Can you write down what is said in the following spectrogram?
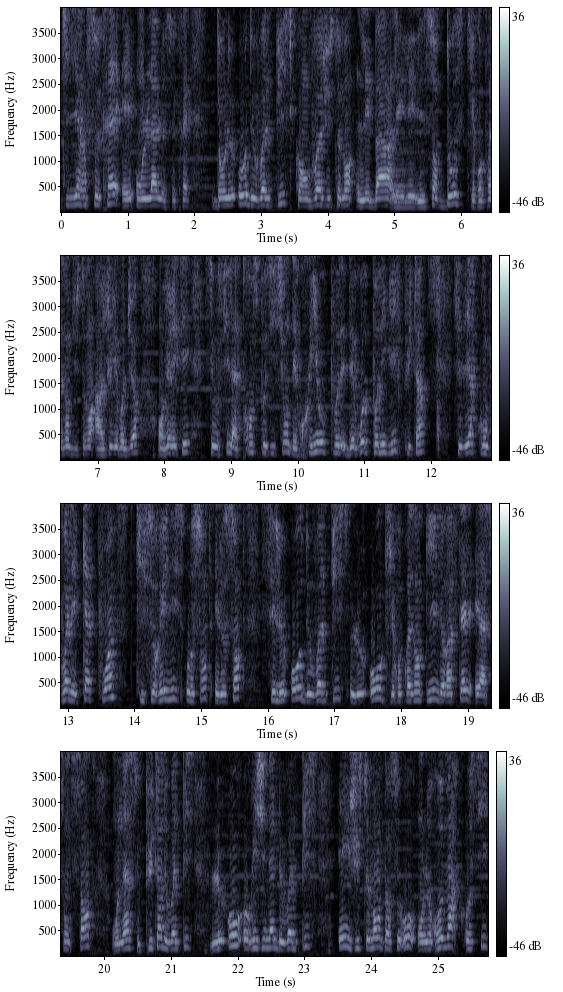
qu'il y a un secret et on l'a le secret. Dans le haut de One Piece, quand on voit justement les barres, les, sortes d'os qui représentent justement un Julie Roger, en vérité, c'est aussi la transposition des, Rio, des road polyglyphes, putain. C'est-à-dire qu'on voit les quatre points qui se réunissent au centre. Et le centre c'est le haut de One Piece, le haut qui représente l'île de Raftel. Et à son centre on a ce putain de One Piece, le haut originel de One Piece. Et justement dans ce haut on le remarque aussi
